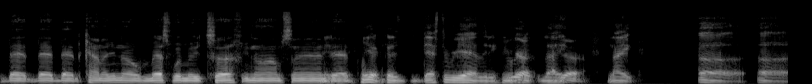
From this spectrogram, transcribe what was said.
that that that kind of you know mess with me tough, you know what I'm saying? Yeah, That yeah, because that's the reality. yeah, Like yeah. like uh uh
